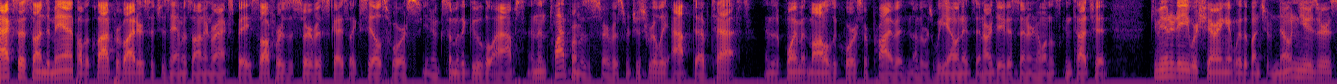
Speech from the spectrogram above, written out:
access on demand, public cloud providers such as Amazon and Rackspace, software as a service, guys like Salesforce, you know, some of the Google apps, and then platform as a service, which is really app dev test. And the deployment models, of course, are private. In other words, we own it. It's in our data center. No one else can touch it. Community, we're sharing it with a bunch of known users.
